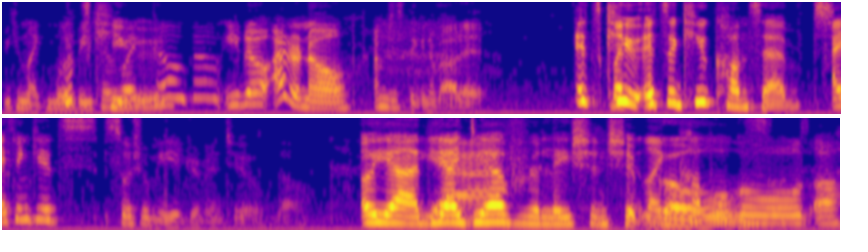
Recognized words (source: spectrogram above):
We can like motivate each other like go go. You know, I don't know. I'm just thinking about it. It's but- cute. it's a cute concept. I think it's social media driven too, though. oh yeah, the idea of relationship Like goals. couple goals, uh,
